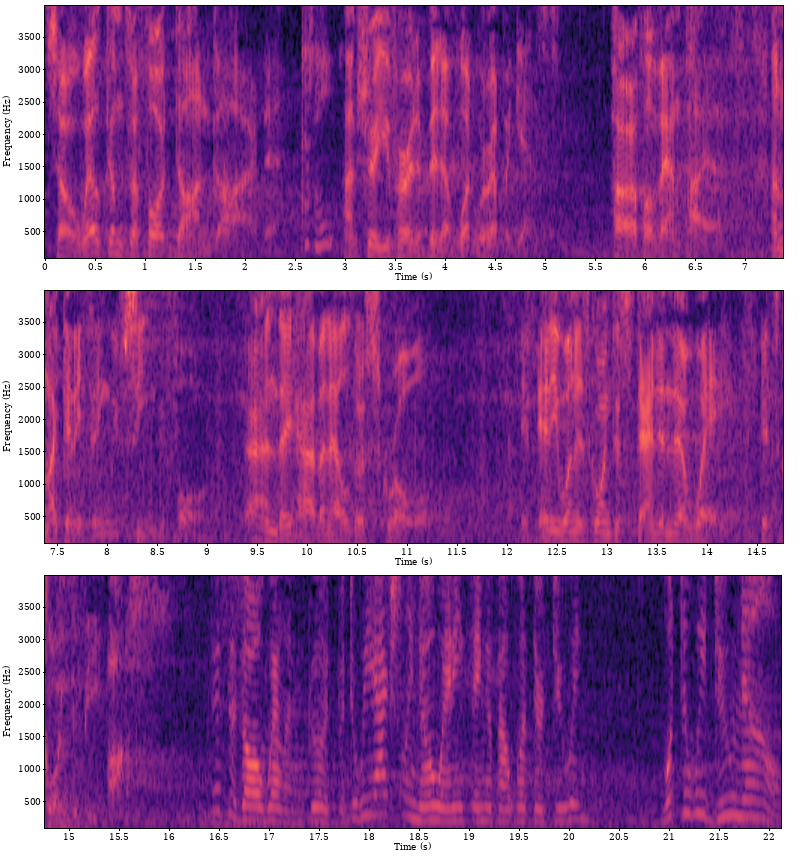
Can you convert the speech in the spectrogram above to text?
So welcome to Fort Dawnguard. alright. I'm sure you've heard a bit of what we're up against. Powerful vampires, unlike anything we've seen before. And they have an Elder Scroll. If anyone is going to stand in their way, it's going to be us. This is all well and good, but do we actually know anything about what they're doing? What do we do now?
